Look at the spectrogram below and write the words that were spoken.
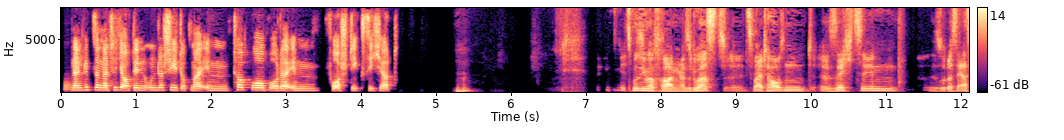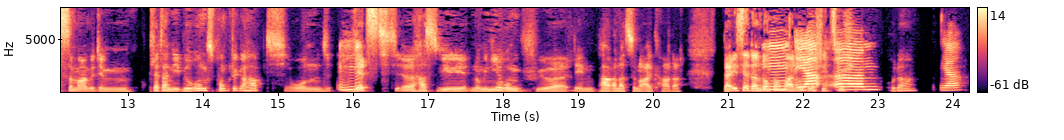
und dann gibt es dann natürlich auch den Unterschied, ob man im Top Rope oder im Vorstieg sichert. Mhm. Jetzt muss ich mal fragen. Also du hast 2016 äh, so das erste Mal mit dem Klettern die Berührungspunkte gehabt und mhm. jetzt äh, hast du die Nominierung für den Paranationalkader. Da ist ja dann doch nochmal ein ja, Unterschied zwischen, ähm, oder? Ja.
